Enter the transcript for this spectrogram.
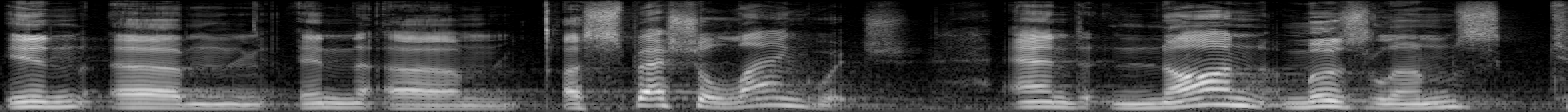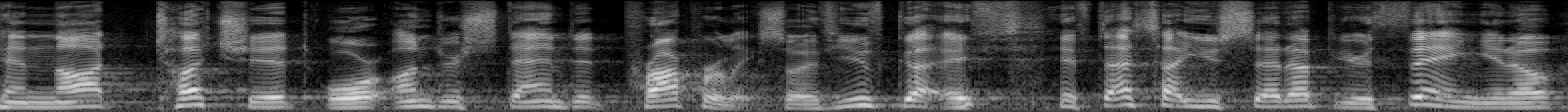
in, um, in um, a special language and non-Muslims cannot touch it or understand it properly. So if, you've got, if, if that's how you set up your thing, you know,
